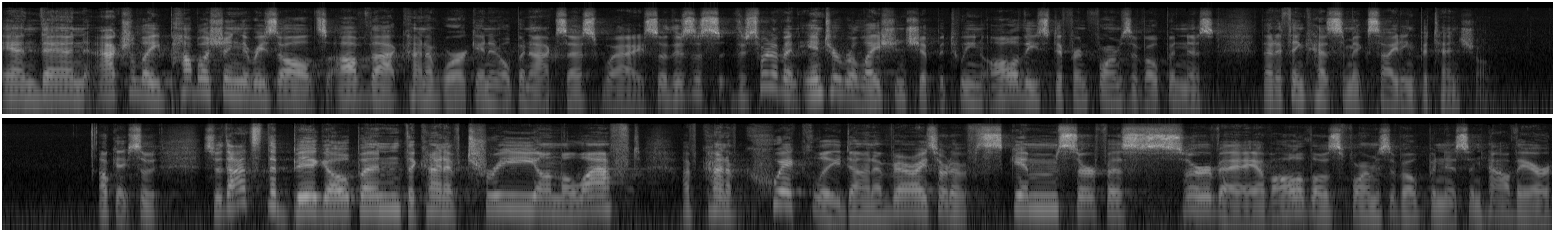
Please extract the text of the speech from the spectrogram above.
and then actually publishing the results of that kind of work in an open access way. So there's, this, there's sort of an interrelationship between all of these different forms of openness that I think has some exciting potential. Okay, so, so that's the big open, the kind of tree on the left. I've kind of quickly done a very sort of skim surface survey of all of those forms of openness and how they are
